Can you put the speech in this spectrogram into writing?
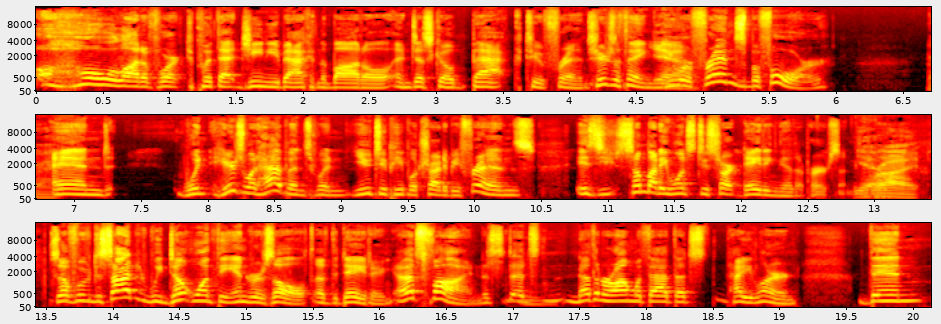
a whole lot of work to put that genie back in the bottle and just go back to friends. Here's the thing: Yeah. you were friends before, Right. and when here's what happens when you two people try to be friends is you, somebody wants to start dating the other person. Yeah. Right. So if we've decided we don't want the end result of the dating, that's fine. That's that's mm. nothing wrong with that. That's how you learn. Then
